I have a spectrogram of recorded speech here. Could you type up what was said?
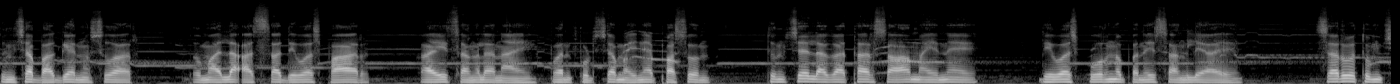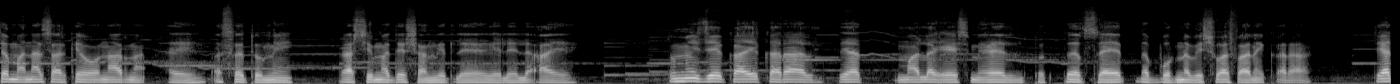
तुमच्या भाग्यानुसार तुम्हाला आजचा दिवस फार काही चांगला नाही पण पुढच्या महिन्यापासून तुमचे लगातार सहा महिने दिवस पूर्णपणे चांगले आहे. सर्व तुमच्या मनासारखे होणार ना आहे असं तुम्ही राशीमध्ये सांगितले गेलेलं आहे. तुम्ही जे काही कराल त्यात तुम्हाला यश मिळेल. फक्त प्रयत्न पूर्ण विश्वासाने करा. त्यात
